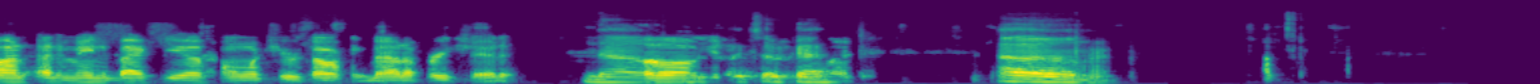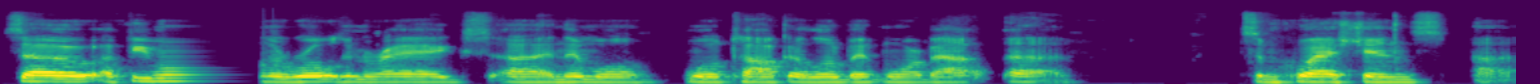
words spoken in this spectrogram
I I didn't mean to back you up on what you were talking about. I appreciate it. No, Oh, it's okay. Um, so a few more on the rules and regs, uh, and then we'll we'll talk a little bit more about uh, some questions. Uh,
